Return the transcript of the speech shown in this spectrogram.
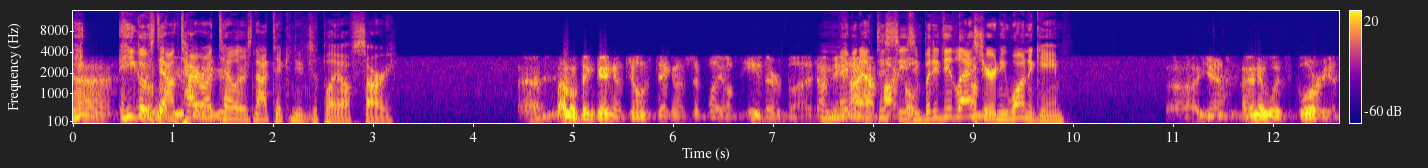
ah, he goes down. Tyrod Taylor is not taking you to the playoffs. Sorry. Uh, I don't think Daniel Jones is taking us to playoffs either, but I mean, Maybe I not have this season, but he did last I year and he won a game. Uh, yeah, and it was glorious.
